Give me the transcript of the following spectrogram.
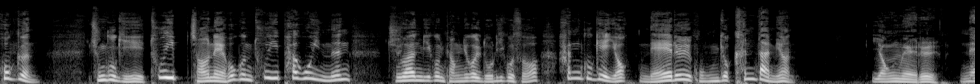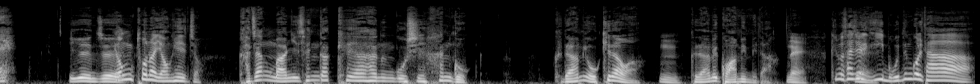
혹은 중국이 투입 전에 혹은 투입하고 있는 주한미군 병력을 노리고서 한국의 역내를 공격한다면 영내를 네 이게 이제 영토나 영해죠. 가장 많이 생각해야 하는 곳이 한국. 그 다음이 오키나와. 음. 그 다음이 괌입니다. 네. 그리고 사실 네. 이 모든 걸 다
